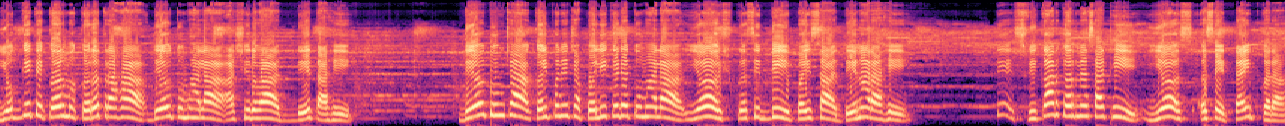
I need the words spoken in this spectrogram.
योग्य ते कर्म करत राहा. देव तुम्हाला आशीर्वाद देत आहे. देव तुमच्या कल्पनेच्या पलीकडे तुम्हाला यश प्रसिद्धी पैसा देणार आहे. ते स्वीकार करण्यासाठी यश असे टाईप करा.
